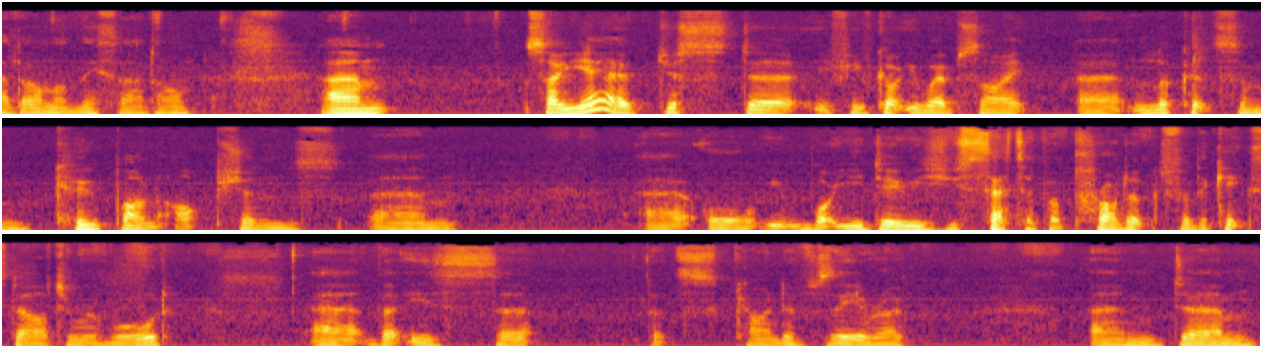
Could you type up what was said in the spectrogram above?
add on and this add on. Um, so yeah, just uh, if you've got your website, uh, look at some coupon options. Um, uh, or what you do is you set up a product for the Kickstarter reward uh, that is that's kind of zero, and um,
